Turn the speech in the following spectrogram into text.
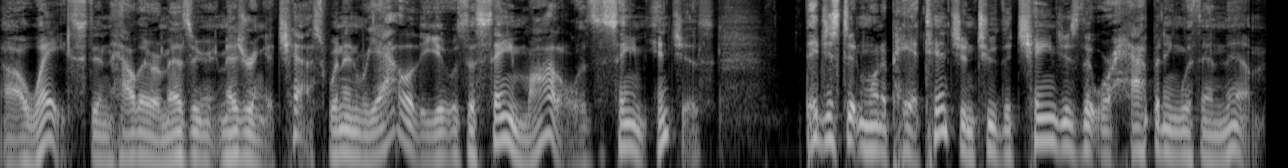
uh, waist and how they were measuring, measuring a chest, when in reality, it was the same model, it's the same inches. They just didn't want to pay attention to the changes that were happening within them.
